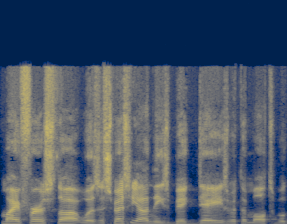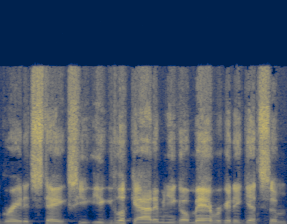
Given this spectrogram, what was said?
my first thought was, especially on these big days with the multiple graded stakes, you, you look at them and you go, man, we're going to get some.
